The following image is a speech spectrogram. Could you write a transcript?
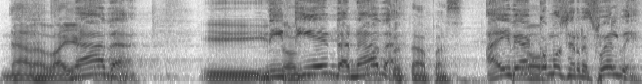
Nada, vaya. Nada. Ni tienda, nada. Etapas. Ahí vean cómo se resuelve.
